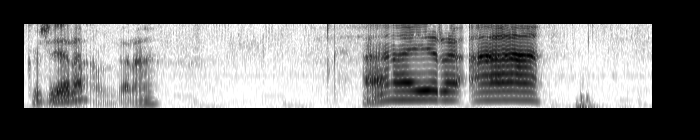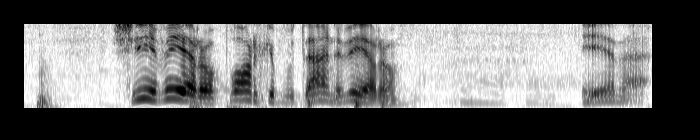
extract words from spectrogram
Cos'era? Vanvera. Ah, era... Ah. Sì, è vero, porca puttana, è vero. Era...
